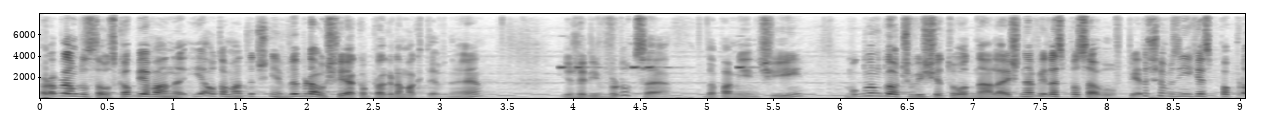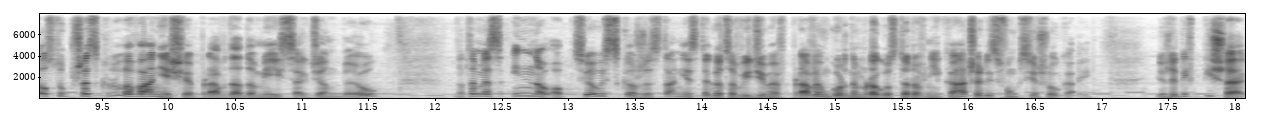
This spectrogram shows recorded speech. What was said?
Program został skopiowany i automatycznie wybrał się jako program aktywny. Jeżeli wrócę do pamięci, mógłbym go oczywiście tu odnaleźć na wiele sposobów. Pierwszym z nich jest po prostu przeskrolowanie się, prawda, do miejsca, gdzie on był. Natomiast inną opcją jest skorzystanie z tego, co widzimy w prawym górnym rogu sterownika, czyli z funkcji szukaj. Jeżeli wpiszę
